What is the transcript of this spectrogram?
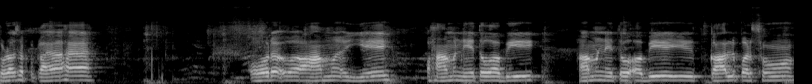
थोड़ा सा पकाया है। और हम ये हमने तो अभी हमने तो अभी कल परसों,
